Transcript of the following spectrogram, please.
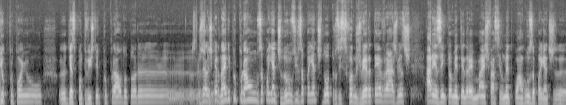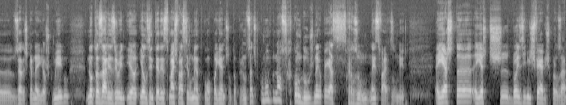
e o que proponho, eh, desse ponto de vista, e o que proporá o doutor eh, José Luís Carneiro, e proporão os apoiantes de uns e os apoiantes de outros. E se formos ver, até haverá às vezes áreas em que eu me entenderei mais facilmente com alguns apoiantes de José Luís Carneiro e eles comigo. Noutras áreas eu, eu- eles entendem-se mais facilmente com apoiantes do Dr. Pedro Santos, porque o mundo não se reconduz, nem o PS se resume, nem se vai resumir a, esta, a estes dois hemisférios, para usar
